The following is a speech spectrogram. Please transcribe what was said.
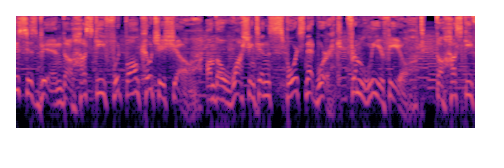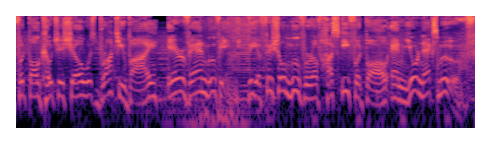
This has been the Husky Football Coaches Show on the Washington Sports Network from Learfield. The Husky Football Coaches Show was brought to you by Air Van Moving, the official mover of Husky football and your next move.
